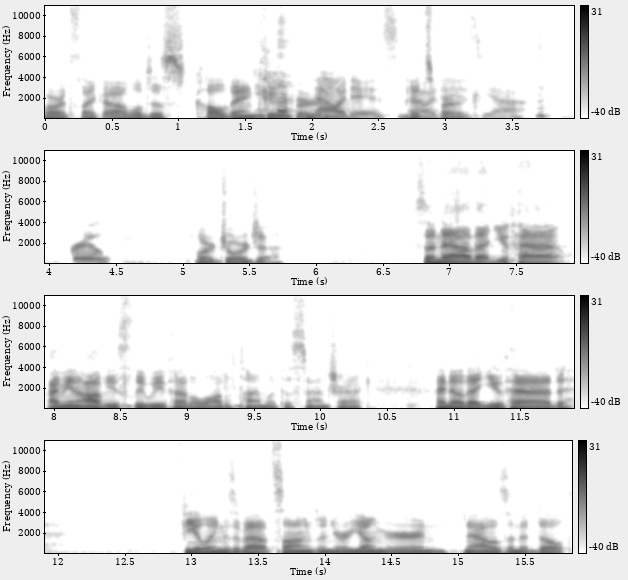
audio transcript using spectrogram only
Or it's like, oh, we'll just call Yeah, Vancouver nowadays, Pittsburgh. nowadays, yeah. True. or Georgia. So now that you've had, I mean, obviously we've had a lot of time with the soundtrack. I know that you've had feelings about songs when you were younger and now as an adult.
